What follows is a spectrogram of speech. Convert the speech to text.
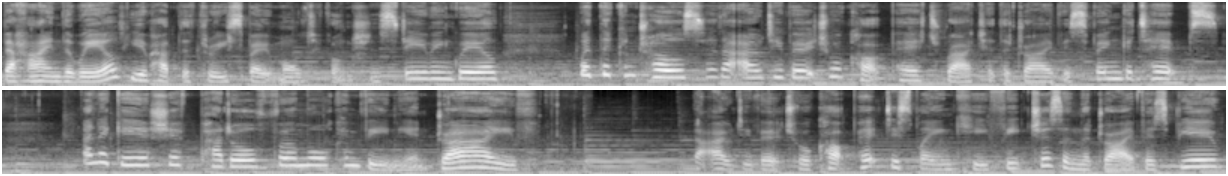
Behind the wheel you have the three-spoke multifunction steering wheel with the controls to the Audi virtual cockpit right at the driver's fingertips and a gear shift paddle for a more convenient drive. The Audi Virtual Cockpit displaying key features in the driver's view,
